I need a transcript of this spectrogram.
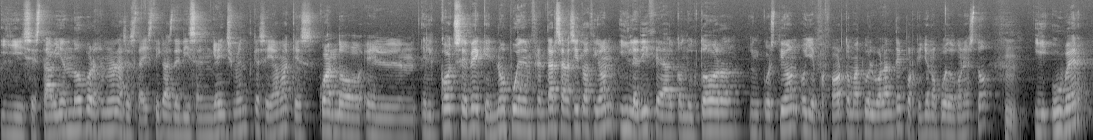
Y se está viendo, por ejemplo, en las estadísticas de disengagement, que se llama, que es cuando el, el coche ve que no puede enfrentarse a la situación y le dice al conductor en cuestión, oye, por favor, toma tú el volante porque yo no puedo con esto. Hmm. Y Uber,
